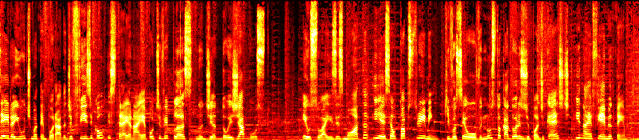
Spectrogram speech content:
Terceira e última temporada de Physical estreia na Apple TV Plus no dia 2 de agosto. Eu sou a Isis Mota e esse é o Top Streaming, que você ouve nos tocadores de podcast e na FM O Tempo.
